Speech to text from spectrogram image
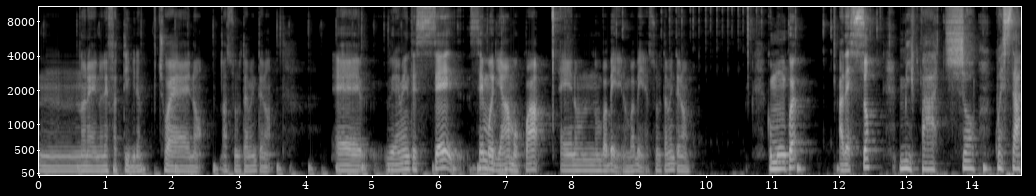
mm, non, è, non, è, fattibile. Cioè, no, assolutamente no. Eh, veramente, se, se moriamo qua, eh, non, non va bene, non va bene, assolutamente no. Comunque, Adesso mi faccio questa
